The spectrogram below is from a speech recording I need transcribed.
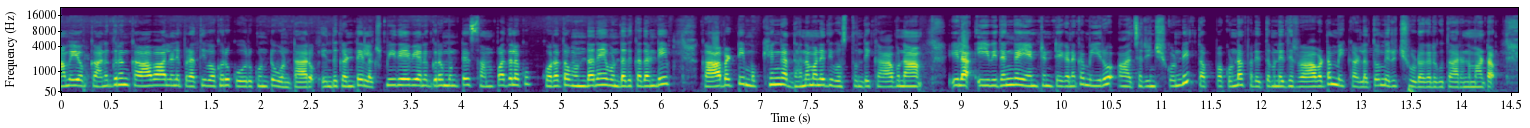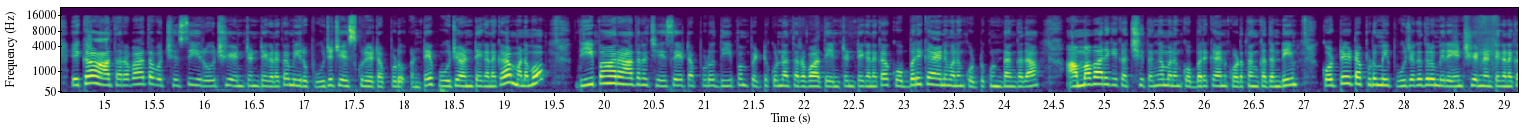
ఆమె యొక్క అనుగ్రహం కావాలని ప్రతి ఒక్కరు కోరుకుంటూ ఉంటారు. ఎందుకంటే లక్ష్మీదేవి అనుగ్రహం ఉంటే సంపదలకు కొరత ఉండనే ఉండదు కదండి. కాబట్టి ముఖ్యంగా ధనం అనేది వస్తుంది. కావున ఇలా ఈ విధంగా ఏంటంటే కనుక మీరు ఆచరించుకోండి. తప్పకుండా ఫలితం అనేది రావటం మీ కళ్ళతో మీరు చూడగలుగుతారనమాట ఇక ఆ తర్వాత వచ్చేసి ఈ రోజు ఏంటంటే కనుక మీరు పూజ చేసుకునేటప్పుడు అంటే పూజ అంటే కనుక మనము దీపారాధన చేసేటప్పుడు దీపం పెట్టుకున్న తర్వాత ఏంటంటే కనుక కొబ్బరికాయని మనం కొట్టుకుంటాం కదా అమ్మవారికి ఖచ్చితంగా మనం కొబ్బరికాయని కొడతాం కదండి. కొట్టేటప్పుడు మీ పూజ గదిలో మీరు ఏం చేయండి అంటే కనుక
